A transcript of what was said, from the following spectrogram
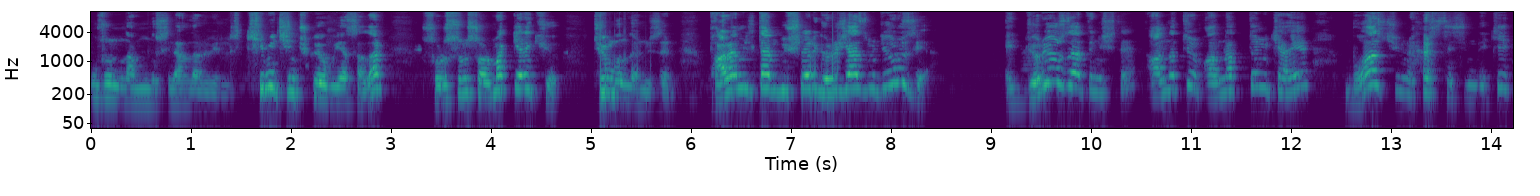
uzun namlulu silahlar verilir? Kim için çıkıyor bu yasalar? Sorusunu sormak gerekiyor. Tüm bunların üzerine. Paramiliter güçleri göreceğiz mi diyoruz ya. E, görüyoruz zaten işte. Anlatıyorum. Anlattığım hikaye Boğaziçi Üniversitesi'ndeki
